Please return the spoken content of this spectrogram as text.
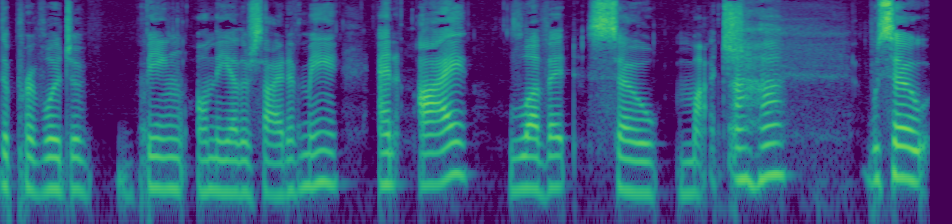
the privilege of being on the other side of me. And I love it so much. Uh-huh. So,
